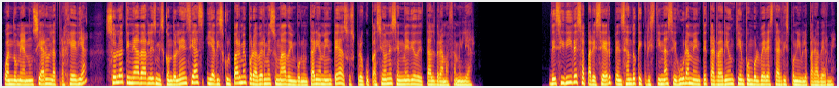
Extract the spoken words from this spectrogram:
Cuando me anunciaron la tragedia, solo atiné a darles mis condolencias y a disculparme por haberme sumado involuntariamente a sus preocupaciones en medio de tal drama familiar. Decidí desaparecer pensando que Cristina seguramente tardaría un tiempo en volver a estar disponible para verme.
